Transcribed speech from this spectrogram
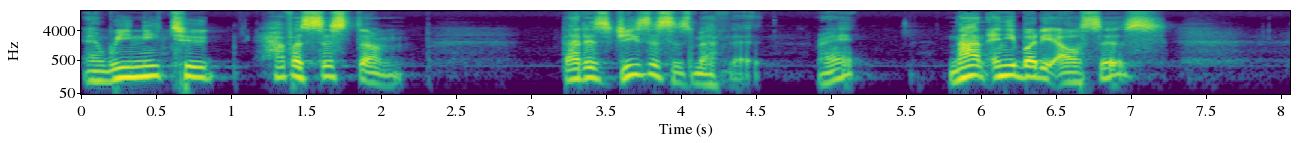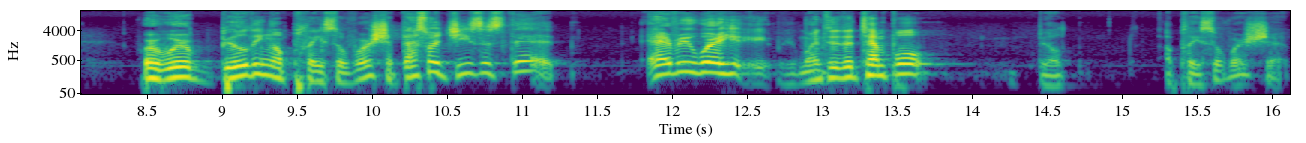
And we need to have a system that is Jesus' method, right? Not anybody else's, where we're building a place of worship. That's what Jesus did. Everywhere he, he went to the temple, built a place of worship,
